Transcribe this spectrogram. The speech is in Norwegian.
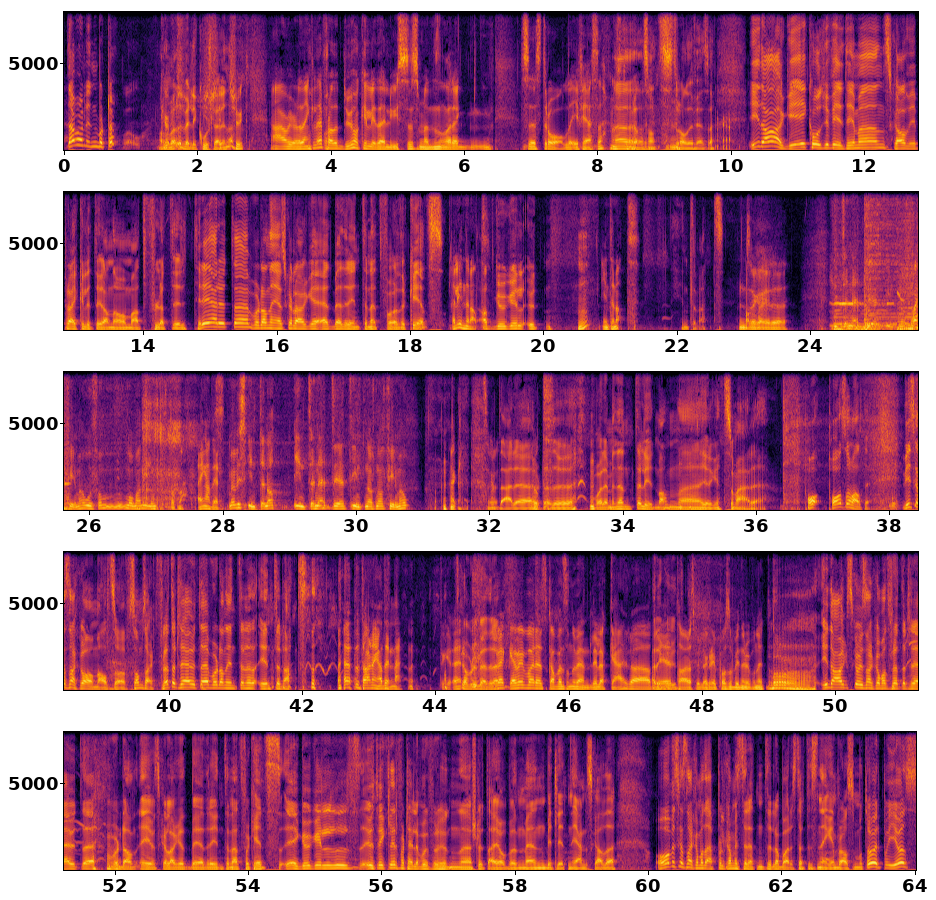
Der var lyden borte. Ja, Nå ble det veldig koselig her inne. Sjukt. Ja, gjør det egentlig det? For du har ikke det lyset som en sånn derre, stråle i fjeset. Nei, det er sant. Stråle i fjeset. I dag i Kode 24-timen skal vi preike litt om at Flutter 3 er ute, hvordan EU skal lage et bedre internett for the kids, Eller internatt. at Google uten Internatt. Internett. Kan- eh, Internett er et internasjonalt firma. Hvorfor må man innom Stopp nå. En gang til. Men hvis internett, internett er et internasjonalt firma. Der uh, hørte du vår eminente lydmann eh, Jørgen, som er eh, på, på som alltid. Vi skal snakke om, altså, som sagt, Flutter 3 er ute, hvordan internett, internett Du tar den en gang til, nei. skal bli bedre. Jeg vil bare skape en sånn uendelig løkke her. At vi tar og spiller klipp, og så begynner du på nytt. I dag skal vi snakke om at Fløtter3 er ute, hvordan EU skal lage et bedre internett for kids. Googles utvikler forteller hvorfor hun eh, slutta i jobben med en bitte liten hjerneskade. Og vi skal snakke om at Apple kan miste retten til å bare støtte sin egen browsermotor på IOS.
